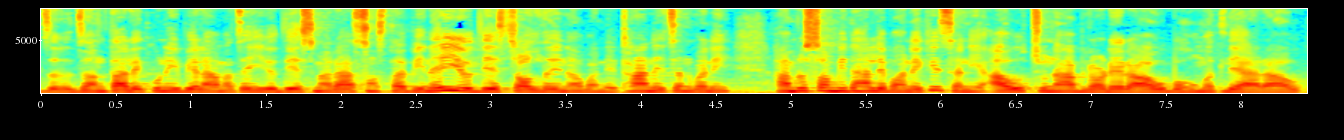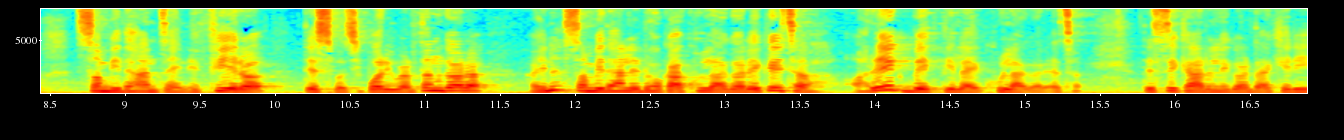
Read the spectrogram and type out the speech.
ज जनताले कुनै बेलामा चाहिँ यो देशमा राज संस्था बिनै यो देश चल्दैन भन्ने ठानेछन् भने हाम्रो संविधानले भनेकै छ नि आऊ चुनाव लडेर आऊ बहुमत ल्याएर आऊ। संविधान चाहिँ नि फेर त्यसपछि परिवर्तन गर होइन संविधानले ढोका खुल्ला गरेकै छ हरेक व्यक्तिलाई खुल्ला गरेछ। त्यसै कारणले गर्दाखेरि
